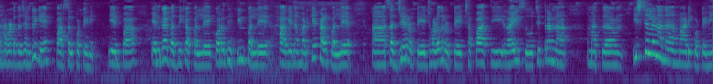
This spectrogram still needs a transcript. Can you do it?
ಧಾರವಾಡದ ಜನರಿಗೆ ಪಾರ್ಸಲ್ ಕೊಟ್ಟೇನಿ. ಏನಪ್ಪ ಎಣ್ಗಾಯಿ ಬದ್ನಿಕಾಯಿ ಪಲ್ಯ ಕೊರದ ಹಿಟ್ಟಿನ ಪಲ್ಯ ಹಾಗೇನ ಮಡಿಕೆ ಕಾಳು ಪಲ್ಯ ಸಜ್ಜೆ ರೊಟ್ಟಿ, ಜೋಳದ ರೊಟ್ಟಿ, ಚಪಾತಿ, ರೈಸು, ಚಿತ್ರಾನ್ನ ಮತ್ತು ಇಷ್ಟೆಲ್ಲ ನಾನು ಮಾಡಿ ಕೊಟ್ಟೇನಿ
